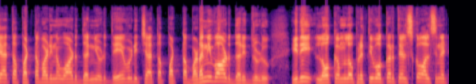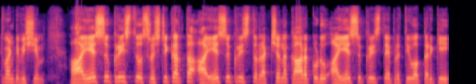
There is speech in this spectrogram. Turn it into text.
చేత పట్టబడిన వాడు ధన్యుడు. దేవుడి చేత పట్టబడని వాడు దరిద్రుడు. ఇది లోకంలో ప్రతి ఒక్కరు తెలుసుకోవాల్సినటువంటి విషయం. ఆ యేసుక్రీస్తు సృష్టికర్త ఆ యేసుక్రీస్తు రక్షణ కారకుడు ఆ యేసుక్రీస్తే ప్రతి ఒక్కరికి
